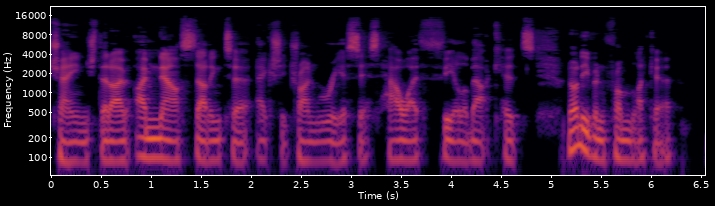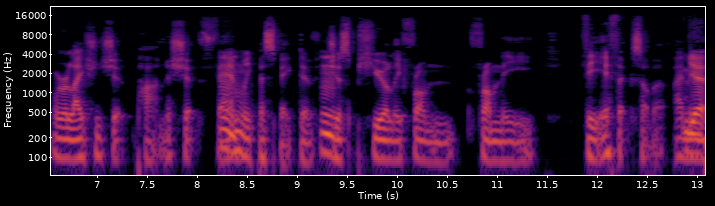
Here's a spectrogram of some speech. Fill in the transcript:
change that I, I'm now starting to actually try and reassess how I feel about kids, not even from like a, relationship, partnership, family perspective, Mm. just purely from from the the ethics of it. I mean, Yeah.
